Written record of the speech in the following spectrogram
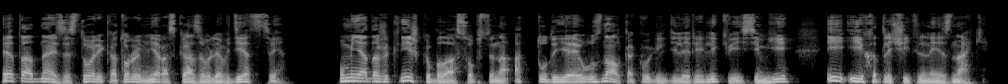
Это одна из историй, которые мне рассказывали в детстве. У меня даже книжка была, собственно, оттуда я и узнал, как выглядели реликвии семьи и их отличительные знаки.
